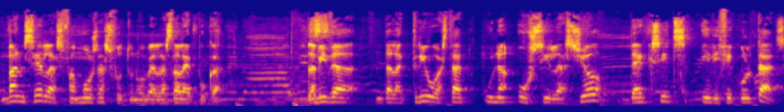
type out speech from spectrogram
van ser les famoses fotonovel·les de l'època. La vida de l'actriu ha estat una oscil·lació d'èxits i dificultats.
